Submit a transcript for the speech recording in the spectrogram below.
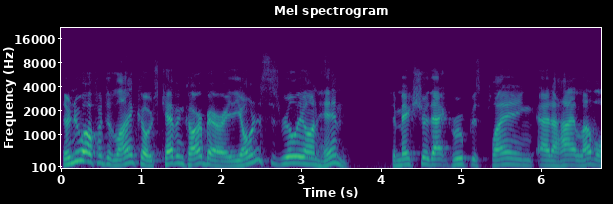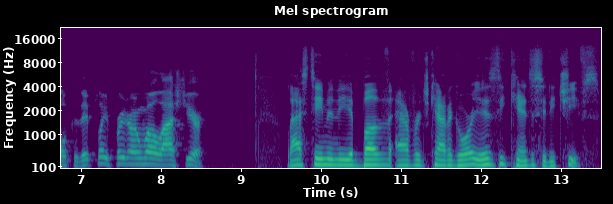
their new offensive line coach, Kevin Carberry, the onus is really on him to make sure that group is playing at a high level because they played pretty darn well last year. Last team in the above average category is the Kansas City Chiefs.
